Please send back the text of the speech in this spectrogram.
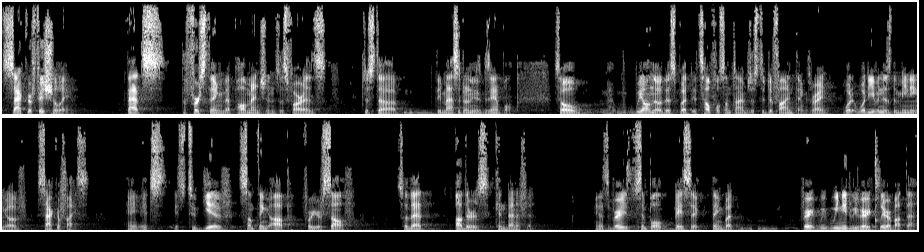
sacrificially, that's the first thing that Paul mentions as far as just uh, the Macedonian example. So we all know this, but it's helpful sometimes just to define things, right? What, what even is the meaning of sacrifice? It's, it's to give something up for yourself so that others can benefit. And it's a very simple, basic thing, but very, we, we need to be very clear about that.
